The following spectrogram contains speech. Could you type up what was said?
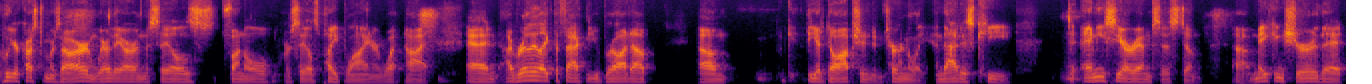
who your customers are and where they are in the sales funnel or sales pipeline or whatnot. And i really like the fact that you brought up um, the adoption internally, and that is key to mm. any CRM system. Uh, making sure that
